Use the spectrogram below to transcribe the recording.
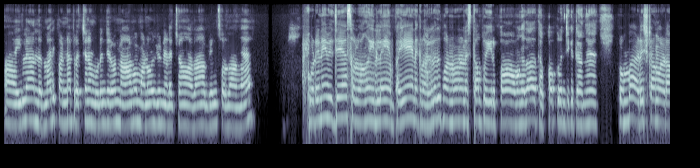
ஆஹ் இல்ல அந்த மாதிரி பண்ணா பிரச்சனை முடிஞ்சிடும் நானும் மனோஜும் நினைச்சோம். அதான் அப்படின்னு சொல்லுவாங்க. உடனே விஜயா சொல்லுவாங்க இல்ல என் பையன் எனக்கு நல்லது பண்ணணும்னு நினைச்சுதான் போயிருப்பான். அவங்கதான் அதை தப்பா புரிஞ்சுக்கிட்டாங்க. ரொம்ப அடிச்சிட்டாங்களாடா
